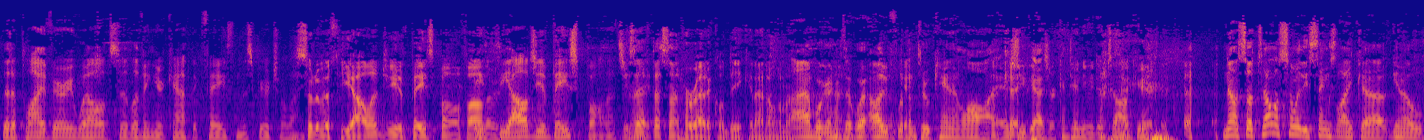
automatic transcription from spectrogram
that apply very well to living your Catholic faith and the spiritual life. Sort of a theology of baseball, Father. a theology of baseball. That's Is right. that that's not heretical, Deacon? I don't want to. Uh, we're gonna have to. We're, I'll be flipping Okay. through canon law as you guys are continuing to talk here. no, so tell us some of these things. Like uh, you know,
